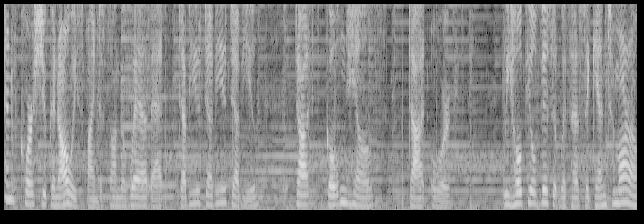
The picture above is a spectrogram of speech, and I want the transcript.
And of course, you can always find us on the web at www.goldenhills.org. We hope you'll visit with us again tomorrow.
